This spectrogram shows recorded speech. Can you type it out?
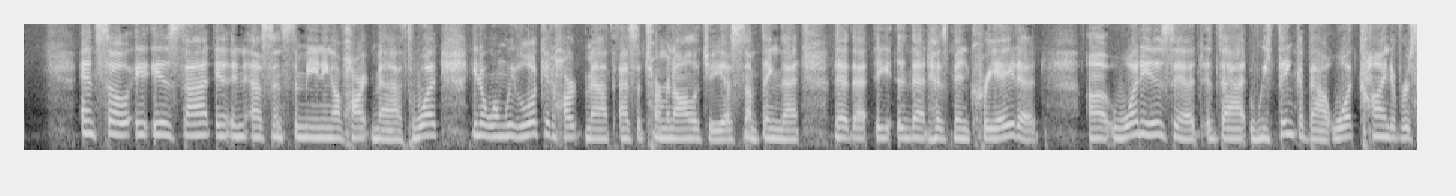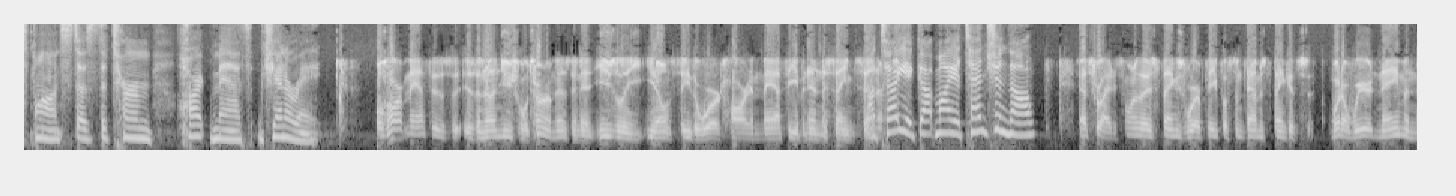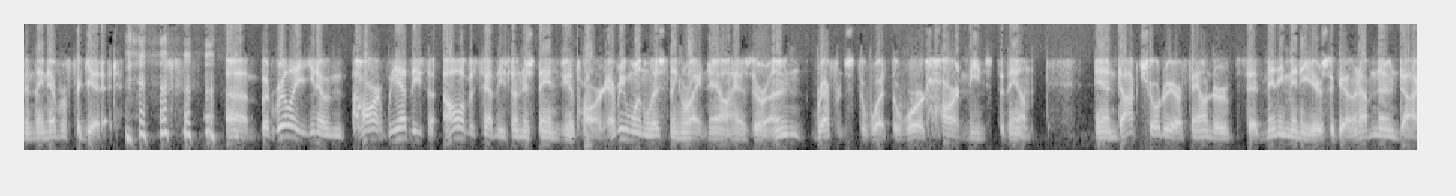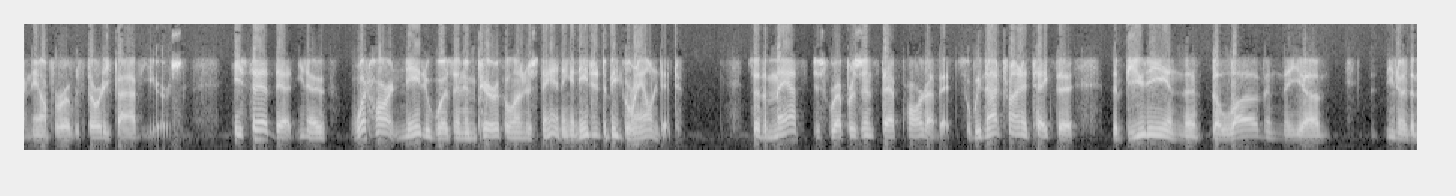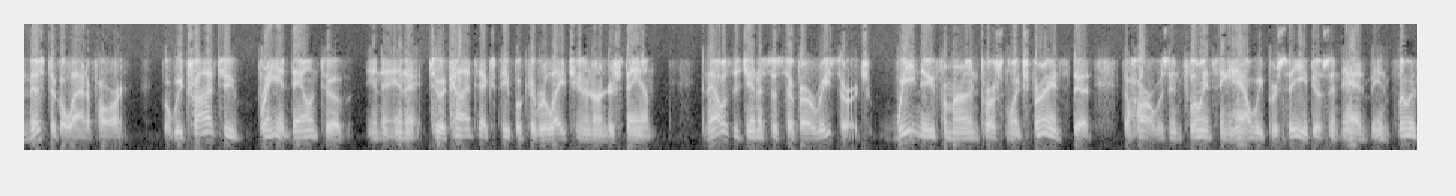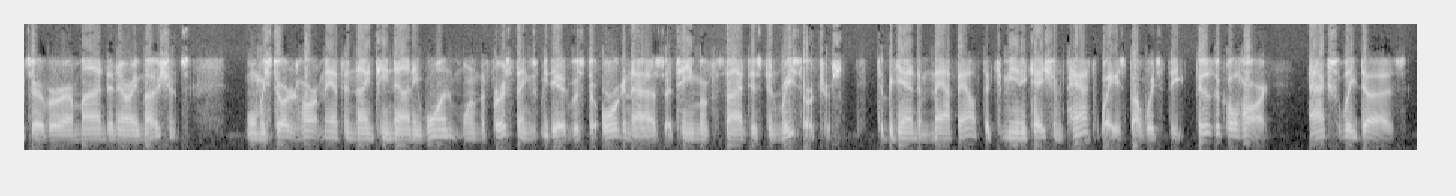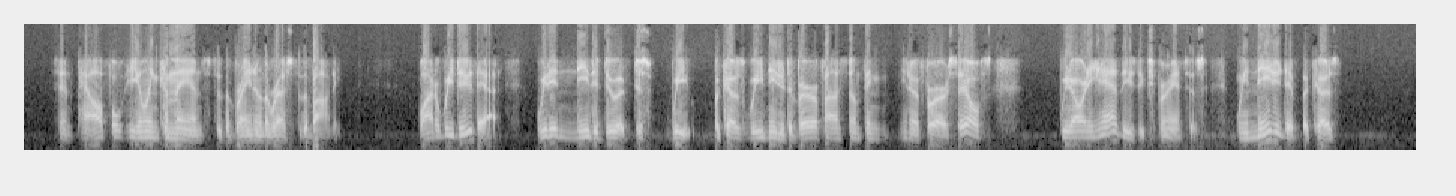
And so, is that in essence the meaning of HeartMath? What you know, when we look at HeartMath as a terminology, as something that that that, that has been created, uh, what is it that we think about? What kind of response does the term HeartMath generate? Well, HeartMath is is an unusual term, isn't it? Usually, you don't see the word heart and math even in the same sentence. I'll tell you, it got my attention though. That's right. It's one of those things where people sometimes think it's what a weird name, and then they never forget it. uh, but really, you know, heart. We have these. All of us have these understandings of heart. Everyone listening right now has their own reference to what the word heart means to them. And Doc Childre, our founder, said many, many years ago, and I've known Doc now for over 35 years. He said that you know what heart needed was an empirical understanding. It needed to be grounded. So the math just represents that part of it. So we're not trying to take the, the beauty and the, the love and the uh, you know the mystical out of heart, but we try to bring it down to a, in a, in a, to a context people could relate to and understand. And that was the genesis of our research. We knew from our own personal experience that the heart was influencing how we perceived. It, was, it had influence over our mind and our emotions. When we started HeartMath in 1991, one of the first things we did was to organize a team of scientists and researchers to begin to map out the communication pathways by which the physical heart actually does send powerful healing commands to the brain and the rest of the body. Why do we do that? We didn't need to do it just we because we needed to verify something, you know, for ourselves. We already had these experiences. We needed it because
